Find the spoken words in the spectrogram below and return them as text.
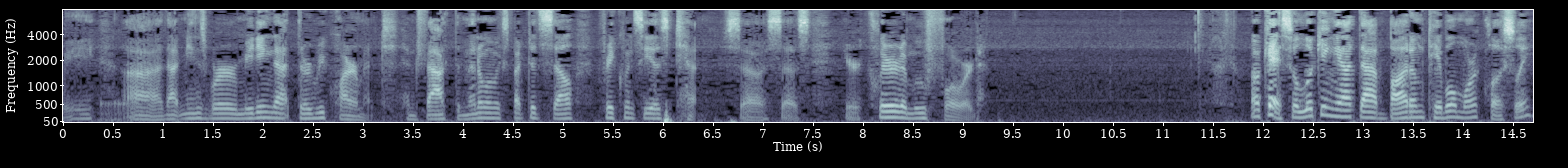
We, uh, that means we're meeting that third requirement. In fact, the minimum expected cell frequency is 10. So it says you're clear to move forward. Okay, so looking at that bottom table more closely,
